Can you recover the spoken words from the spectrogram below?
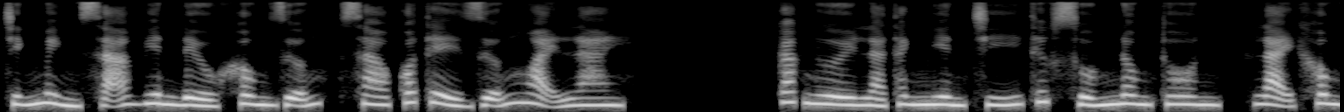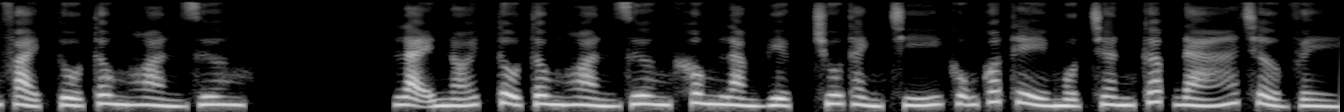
chính mình xã viên đều không dưỡng, sao có thể dưỡng ngoại lai. Các ngươi là thanh niên trí thức xuống nông thôn, lại không phải tổ tông Hoàn Dương. Lại nói tổ tông Hoàn Dương không làm việc Chu Thành Trí cũng có thể một chân cấp đá trở về.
